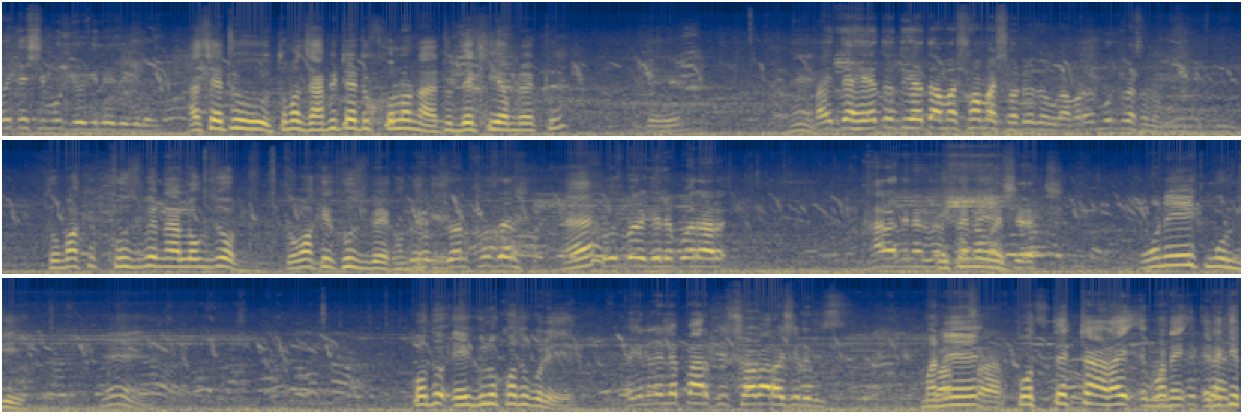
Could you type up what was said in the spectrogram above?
ওই দেশি মুরগি গেলে আচ্ছা একটু তোমার ঝাঁপিটা একটু খোলো না একটু দেখি আমরা একটু। হ্যাঁ। ভাই দেখে তো দুই হাতে আমার সময় শর্টে যাব আমার মুরগি বাঁচানো তোমাকে খুঁজবে না লোকজন? তোমাকে খুঁজবে এখন থেকে। লোকজন হ্যাঁ? খুঁজবার গেলে পরে আর এখানে অনেক মুরগি হ্যাঁ। কত এগুলো কত করে? এখানে নিলে পার পিস সব আড়াইশো পিস মানে প্রত্যেকটা আড়াই মানে এটা কি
